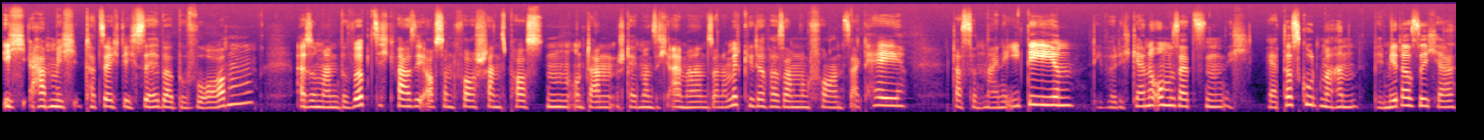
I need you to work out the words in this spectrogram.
Ich habe mich tatsächlich selber beworben. Also man bewirbt sich quasi auf so einen Vorstandsposten und dann stellt man sich einmal in so einer Mitgliederversammlung vor und sagt, hey, das sind meine Ideen, die würde ich gerne umsetzen, ich werde das gut machen, bin mir da sicher.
